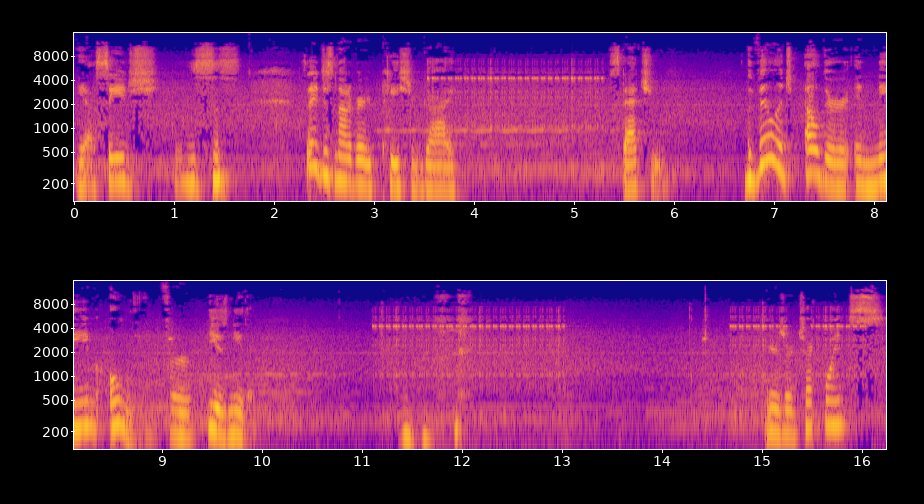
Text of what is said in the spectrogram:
Yeah, Sage. Sage is not a very patient guy. Statue. The village elder in name only, for he is neither. Here's our checkpoints.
